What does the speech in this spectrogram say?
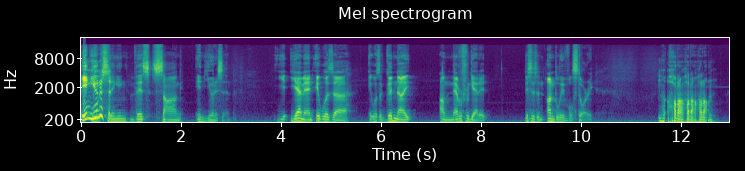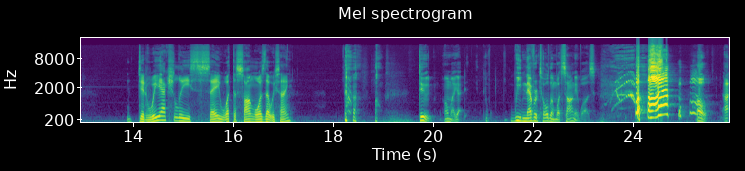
in unison singing this song in unison. Y- yeah, man, it was a it was a good night. I'll never forget it. This is an unbelievable story. hold on hold on hold on did we actually say what the song was that we sang? Dude, oh my god. We never told them what song it was. oh, uh,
